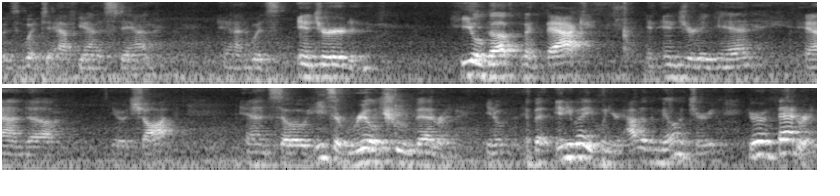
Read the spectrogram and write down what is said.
was, went to Afghanistan and was injured and healed up, went back and injured again, and, uh, you know, shot. And so he's a real true veteran, you know, but anybody, when you're out of the military, you're a veteran.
